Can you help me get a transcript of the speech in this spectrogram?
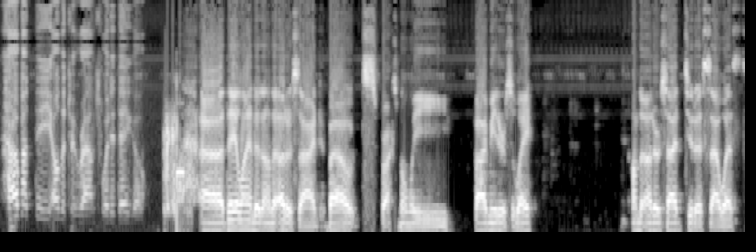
How about the other two rounds? Where did they go? Uh, they landed on the other side, about approximately five meters away. On the other side to the southwest.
